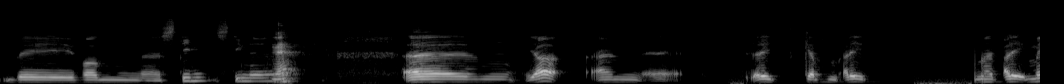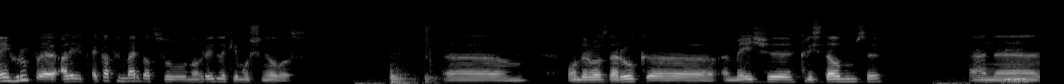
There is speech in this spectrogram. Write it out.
bij, van eh Stien. Stien eh, Ja? Ehm, ja, en eh, allee, ik heb, allee, allee, mijn groep, eh, allee, ik, ik had gemerkt dat ze nog redelijk emotioneel was. Ehm, want er was daar ook eh, een meisje, Christel noemt ze. En Mhm.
